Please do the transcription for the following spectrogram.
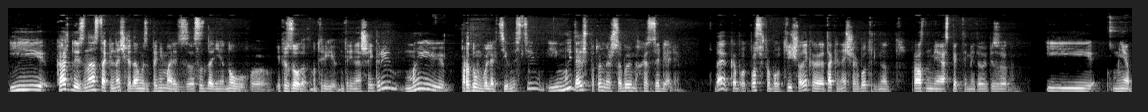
И каждый из нас, так или иначе, когда мы принимались за создание нового эпизода внутри, внутри нашей игры, мы продумывали активности, и мы дальше потом между собой их разделяли. Да, как бы просто, чтобы три человека так или иначе работали над разными аспектами этого эпизода. И у меня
